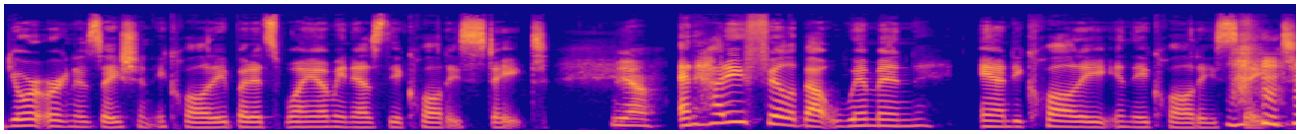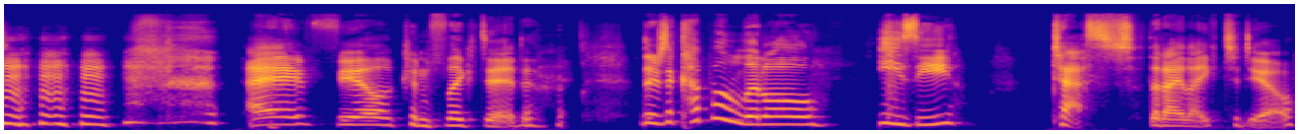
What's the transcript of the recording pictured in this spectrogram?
your organization equality, but it's Wyoming as the equality state. Yeah. And how do you feel about women and equality in the equality state? I feel conflicted. There's a couple little easy tests that I like to do,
